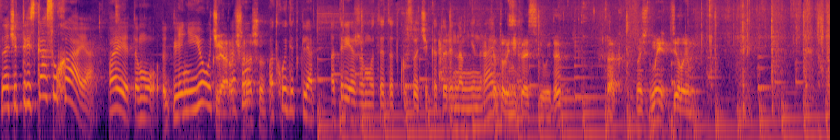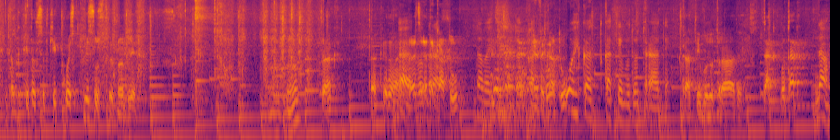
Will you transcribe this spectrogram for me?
Значит, треска сухая, поэтому для нее очень Кляр очень хорошо, хорошо. подходит кляр. Отрежем вот этот кусочек, который нам не нравится. Который некрасивый, да? Так, значит, мы делаем... Там какие-то все-таки кость присутствует внутри. Мгм, Так, так, это, Э, нравится. это коту. Давайте сюда коту. Это коту. Ой, кот- коты будут рады. Коты будут рады. Так, вот так? Да.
